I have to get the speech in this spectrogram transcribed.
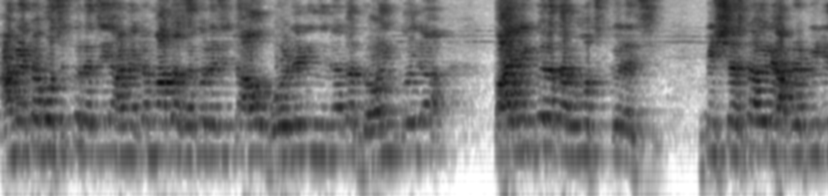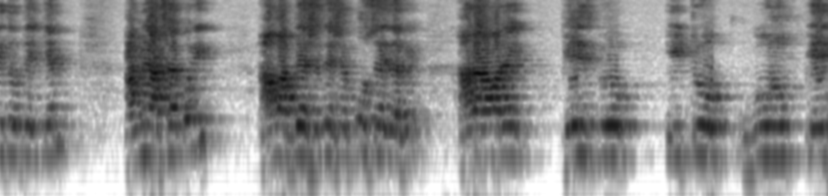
আমি একটা মসজিদ করেছি আমি একটা মাদ্রাসা করেছি তাও বোর্ডের ইঞ্জিনিয়ারটা ড্রয়িং কইরা পাইলিং করে তার মসজিদ করেছি। বিশ্বাস না হলে আপনার ভিডিও দেখেন। আমি আশা করি আমার দেশে দেশে পৌঁছে যাবে। আর আমার এই ফেসবুক ইউটিউব গ্রুপ পেজ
